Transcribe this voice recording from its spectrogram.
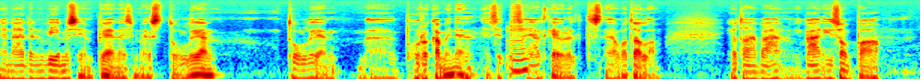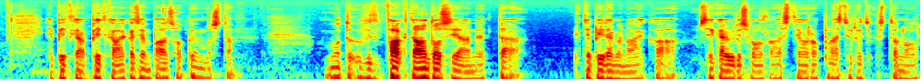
ja näiden viimeisimpien esimerkiksi tullien, tullien purkaminen ja sitten mm. sen jälkeen yritettäisiin neuvotella jotain vähän, vähän isompaa ja pitkä, pitkäaikaisempaa sopimusta. Mutta fakta on tosiaan, että, että pidemmän aikaa sekä yhdysvaltalaiset että eurooppalaiset yritykset on ollut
